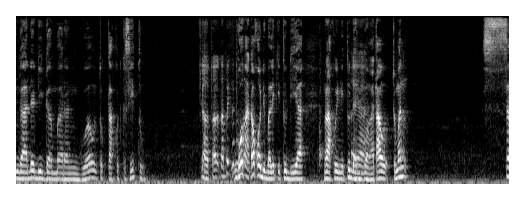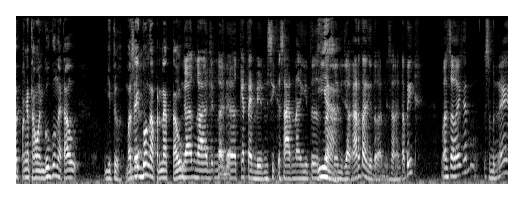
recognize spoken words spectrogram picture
nggak ada di gambaran gue untuk takut ke situ. Nah, ta- tapi kan gue nggak tahu kalau dibalik itu dia ngelakuin itu dan Iya. gue nggak tahu cuman sepengetahuan gue gue nggak tahu gitu maksudnya Iya. gue nggak pernah tahu nggak nggak ada nggak ada kayak tendensi ke sana gitu Iya. pas di Jakarta gitu kan misalnya tapi masalahnya kan sebenarnya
